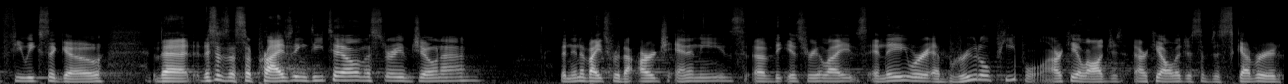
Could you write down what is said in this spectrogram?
few weeks ago that this is a surprising detail in the story of Jonah. The Ninevites were the arch enemies of the Israelites, and they were a brutal people. Archaeologists, archaeologists have discovered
